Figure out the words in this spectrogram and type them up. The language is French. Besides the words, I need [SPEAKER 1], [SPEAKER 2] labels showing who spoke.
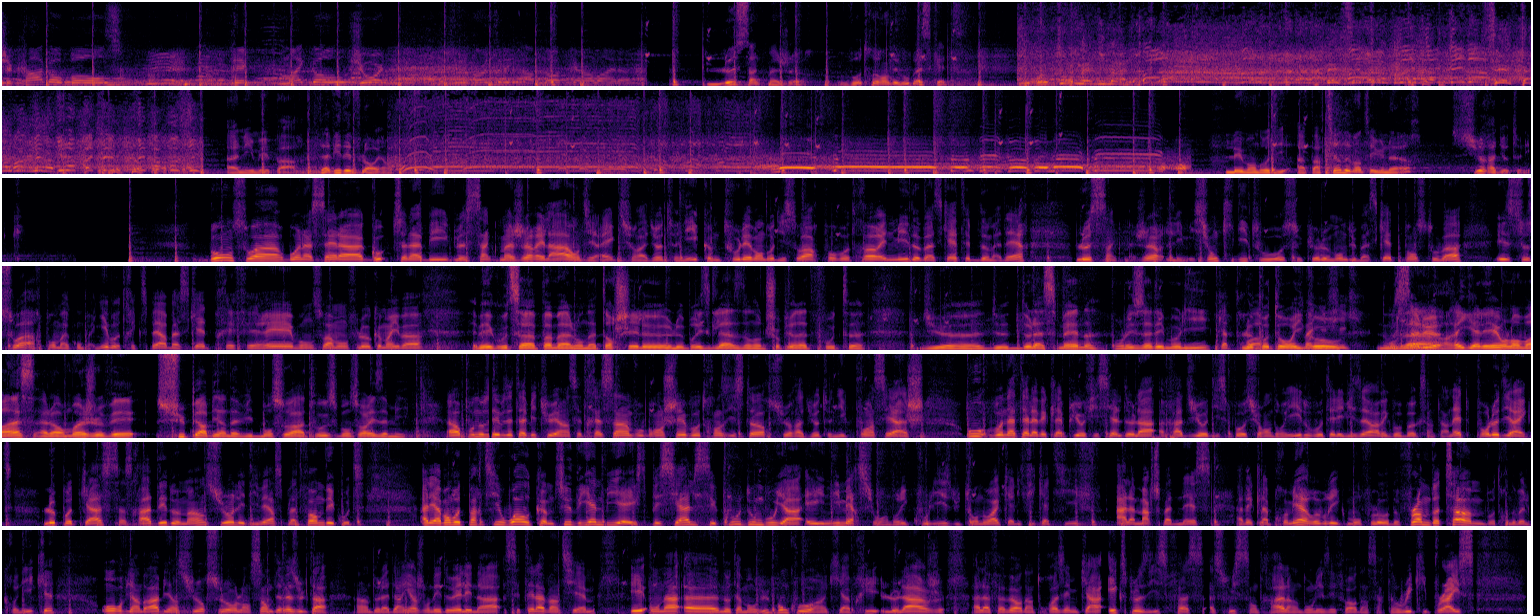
[SPEAKER 1] Chicago Bulls pick Michael Jordan of the University of North Carolina.
[SPEAKER 2] Le 5 majeur, votre rendez-vous basket.
[SPEAKER 3] Il retourne l'animal. Oh Mais c'est incroyable C'est incroyable
[SPEAKER 2] Animé par David et Florian. Les vendredis à partir de 21h sur Radio Tonique.
[SPEAKER 4] Bonsoir, buonasera, guten Abend, le 5 majeur est là en direct sur Radio Tonique comme tous les vendredis soirs pour votre heure et demie de basket hebdomadaire. Le 5 majeur, l'émission qui dit tout haut ce que le monde du basket pense tout bas. Et ce soir, pour m'accompagner, votre expert basket préféré. Bonsoir mon Flo, comment il va?
[SPEAKER 5] Eh bien écoute, ça va pas mal. On a torché le, le brise-glace dans notre championnat de foot euh, du, euh, de, de la semaine. On les a démolis.
[SPEAKER 4] 4-3.
[SPEAKER 5] Le Porto Rico
[SPEAKER 4] Magnifique. On
[SPEAKER 5] nous
[SPEAKER 4] le
[SPEAKER 5] a
[SPEAKER 4] salue.
[SPEAKER 5] régalé, on l'embrasse. Alors moi je vais super bien David. Bonsoir à tous, bonsoir les amis.
[SPEAKER 4] Alors pour nous vous êtes habitués, hein, c'est très simple, vous branchez vos transistors sur radiotonique.ch ou vos Natel avec l'appli officielle de la radio dispo sur Android ou vos téléviseurs avec vos box internet pour le direct. Le podcast, ça sera dès demain sur les diverses plateformes d'écoute. Allez, avant votre partie, welcome to the NBA spécial Sekou Doumbouya et une immersion hein, dans les coulisses du tournoi qualificatif à la March Madness avec la première rubrique, mon flow, de From the Tom, votre nouvelle chronique. On reviendra bien sûr sur l'ensemble des résultats hein, de la dernière journée de Helena. C'était la 20e. Et on a euh, notamment vu Boncourt hein, qui a pris le large à la faveur d'un troisième quart explosif face à Swiss Central, hein, dont les efforts d'un certain Ricky Price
